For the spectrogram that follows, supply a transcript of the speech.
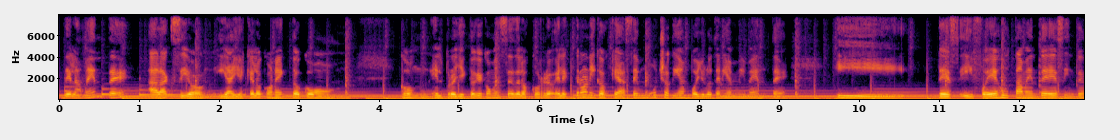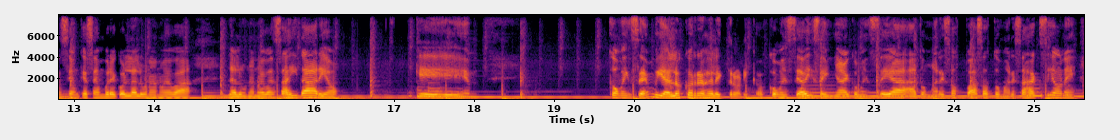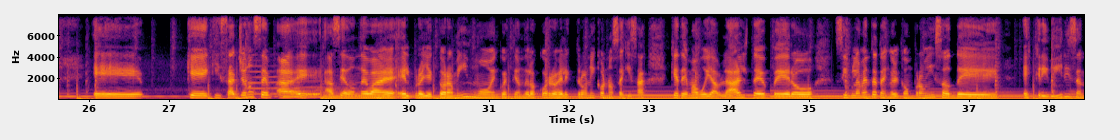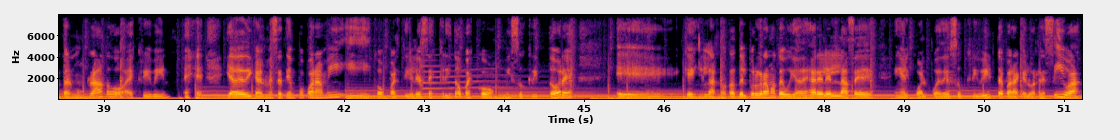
de la mente a la acción, y ahí es que lo conecto con, con el proyecto que comencé de los correos electrónicos, que hace mucho tiempo yo lo tenía en mi mente. Y y fue justamente esa intención que sembré con la luna nueva, la luna nueva en Sagitario, que comencé a enviar los correos electrónicos, comencé a diseñar, comencé a, tomar esos pasos, tomar esas acciones. Eh, que quizás yo no sé ah, eh, hacia dónde va el proyecto ahora mismo en cuestión de los correos electrónicos, no sé quizás qué tema voy a hablarte, pero simplemente tengo el compromiso de escribir y sentarme un rato a escribir y a dedicarme ese tiempo para mí y compartir ese escrito pues con mis suscriptores eh, que en las notas del programa te voy a dejar el enlace en el cual puedes suscribirte para que lo recibas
